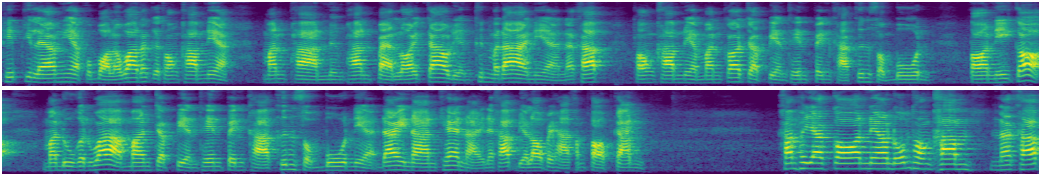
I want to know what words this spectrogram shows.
คลิปที่แล้วเนี่ยผมบอกแล้วว่าถ้าเกิดทองคำเนี่ยมันผ่าน 1,809 เหรียญขึ้นมาได้เนี่ยนะครับ ทองคำเนี่ยมันก็จะเปลี่ยนเทรนเป็นขาขึ้นสมบูรณ์ ตอนนี้ก็ มาดูกันว่ามันจะเปลี่ยนเทรนเป็นขาขึ้นสมบูรณ์เนี่ยได้นานแค่ไหนนะครับ เดี๋ยวเราไปหาคำตอบกันคำพยากรณ์แนวโน้มทองคำนะครับ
